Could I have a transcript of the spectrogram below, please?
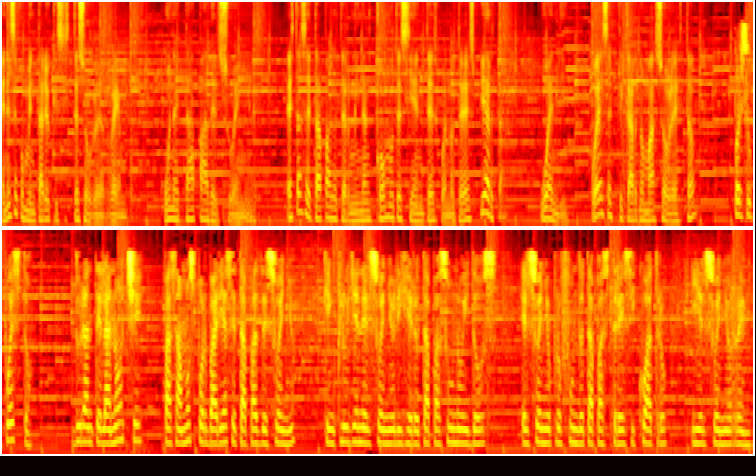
en ese comentario que hiciste sobre REM, una etapa del sueño. Estas etapas determinan cómo te sientes cuando te despiertas. Wendy, ¿puedes explicarnos más sobre esto? Por supuesto. Durante la noche, pasamos por varias etapas de sueño, que incluyen el sueño ligero etapas 1 y 2, el sueño profundo etapas 3 y 4, y el sueño REM.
